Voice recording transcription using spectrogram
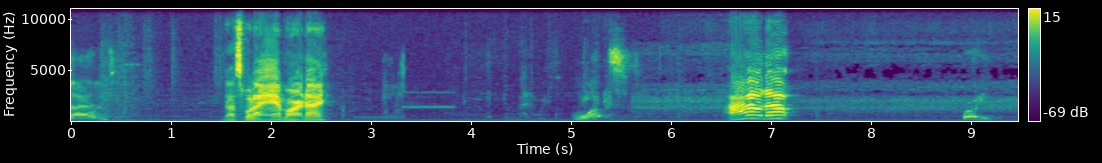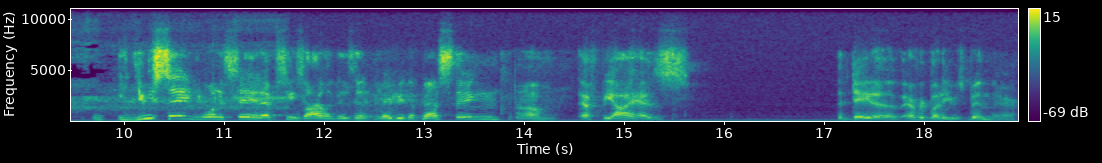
Island. That's what I am, aren't I? What? I don't know. Brody, you saying you want to stay at Epstein's Island isn't maybe the best thing. Um, FBI has the data of everybody who's been there.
